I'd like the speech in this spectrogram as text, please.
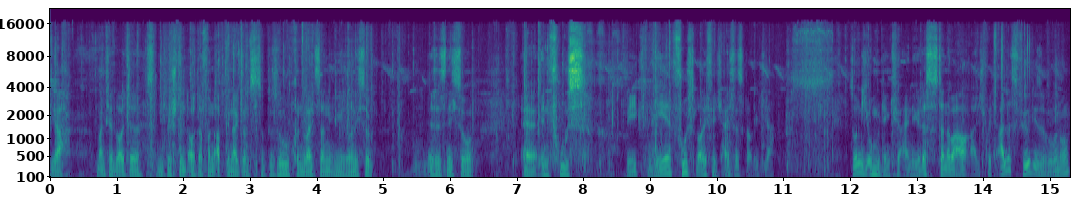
ja, manche Leute sind bestimmt auch davon abgeneigt, uns zu besuchen, weil es dann irgendwie so nicht so, ist es nicht so äh, in Fußwegnähe, fußläufig heißt es, glaube ich, ja. So nicht unbedingt für einige. Das ist dann aber auch, spricht alles für diese Wohnung.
